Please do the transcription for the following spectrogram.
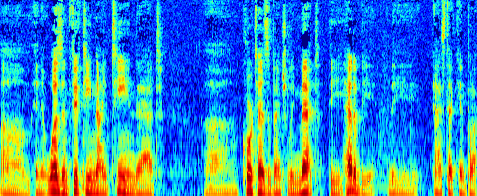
um, and it was in 1519 that uh, Cortez eventually met the head of the the Aztec Empire,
